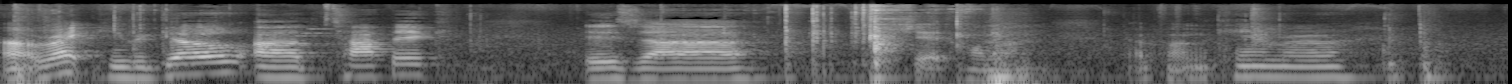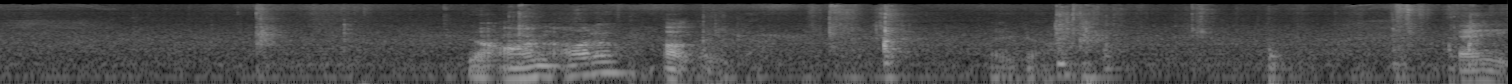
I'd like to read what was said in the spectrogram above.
All right, here we go. Uh, topic is uh, shit. Hold on, gotta on the camera. Is on auto? Oh, there you go. There you go. Hey.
